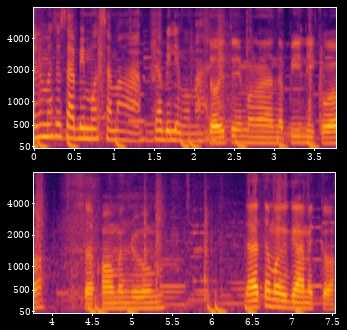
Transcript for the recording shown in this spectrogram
Ano masasabi mo sa mga nabili mo, mahal? So, ito yung mga napili ko sa common room. Lahat ng magagamit ko.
